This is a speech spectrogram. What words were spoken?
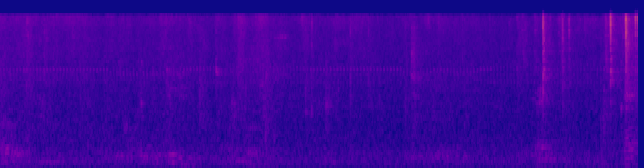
Opposed? Okay. Okay.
